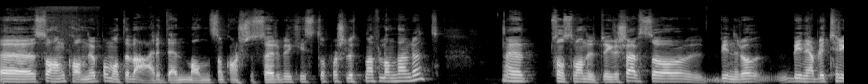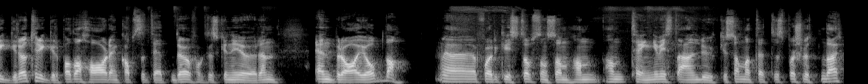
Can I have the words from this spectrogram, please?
Uh, så han kan jo på en måte være den mannen som kanskje server Kristoff på slutten av Flandern rundt. Sånn som han utvikler seg, så begynner, jeg å bli tryggere og tryggere på at han har den kapasiteten til å faktisk kunne gjøre en, en bra jobb. da. Eh, for Kristoff, sånn som han, han, trenger hvis det er en luke som må tettes på slutten der.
